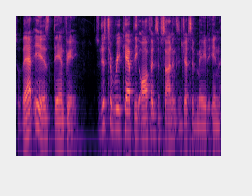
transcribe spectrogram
So that is Dan Feeney. So just to recap the offensive signings the Jets have made in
